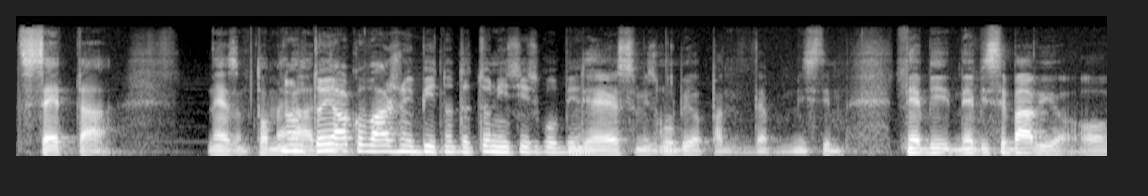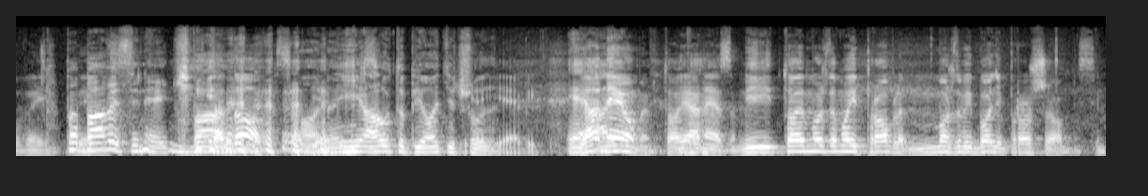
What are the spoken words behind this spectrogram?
seta, ne znam, to me No, radi. to je jako važno i bitno da to nisi izgubio. Gde sam izgubio, pa da, mislim, ne bi, ne bi se bavio. Ovaj, Pa ne- bave se neki. Pa dobro, sad Ono, je- I autopilot je čudo. Jebi. E, ja ne umem, to ja ne znam. I to je možda moj problem. Možda bi bolje prošao, mislim.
